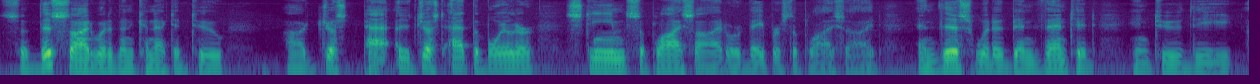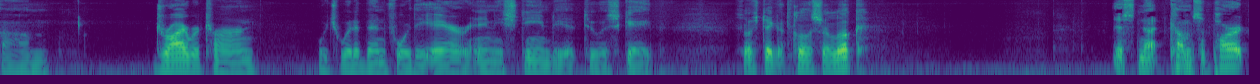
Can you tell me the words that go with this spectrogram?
So this side would have been connected to uh, just, just at the boiler steam supply side or vapor supply side and this would have been vented into the um, dry return, which would have been for the air or any steam to, to escape. So let's take a closer look. This nut comes apart.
